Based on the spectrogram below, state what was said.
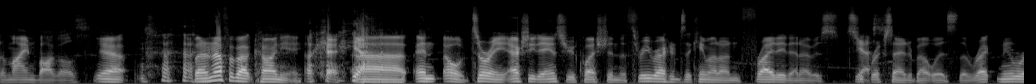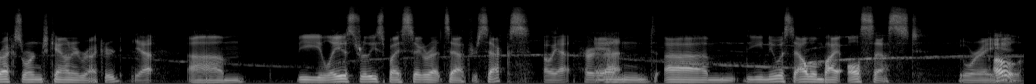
The mind boggles. Yeah, but enough about Kanye. Okay. Yeah. Uh, and oh, sorry. Actually, to answer your question, the three records that came out on Friday that I was super Yes. excited about was the rec- new Rex Orange County record, yeah. um, the latest release by Cigarettes After Sex, Oh yeah. Heard of that. and um, the newest album by Alcest, who are a Oh,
